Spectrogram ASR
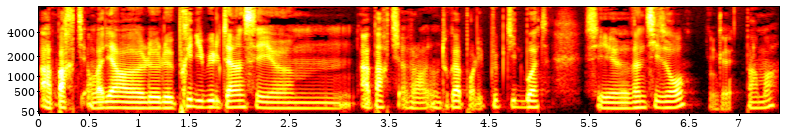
Euh, à partir, on va dire euh, le, le prix du bulletin, c'est euh, à partir, alors, en tout cas pour les plus petites boîtes, c'est euh, 26 euros Ok. par mois.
